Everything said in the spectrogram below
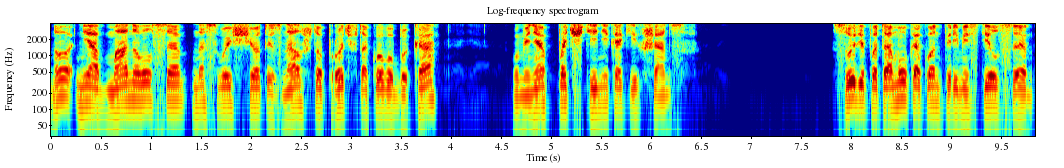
но не обманывался на свой счет и знал, что против такого быка у меня почти никаких шансов. Судя по тому, как он переместился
